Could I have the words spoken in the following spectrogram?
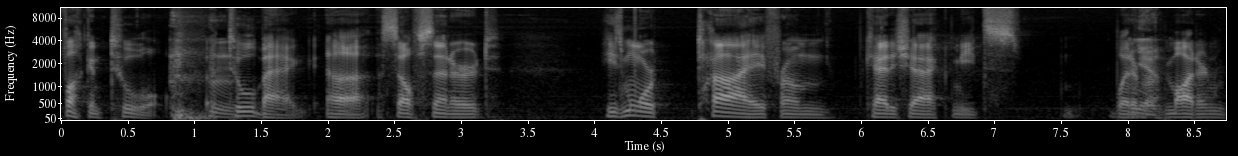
fucking tool, a tool bag, uh, self-centered. He's more Ty from Caddyshack meets whatever Yeah. modern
